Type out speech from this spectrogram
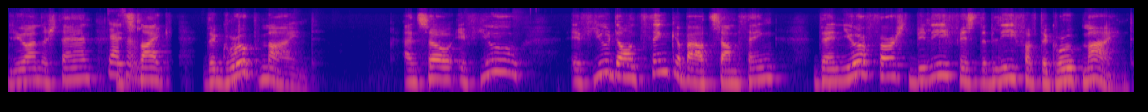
Do you understand? Definitely. It's like the group mind. And so if you if you don't think about something, then your first belief is the belief of the group mind.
